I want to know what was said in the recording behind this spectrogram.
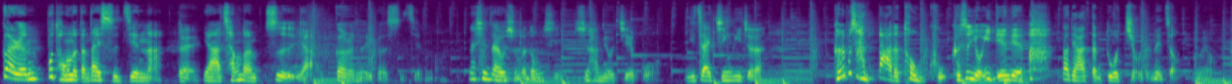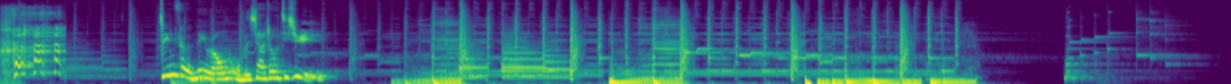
个人不同的等待时间啦。对，呀，长短是呀个人的一个时间嘛。那现在有什么东西是还没有结果？你在经历着，可能不是很大的痛苦，可是有一点点啊，到底要等多久的那种，有没有？精彩的内容，我们下周继续。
